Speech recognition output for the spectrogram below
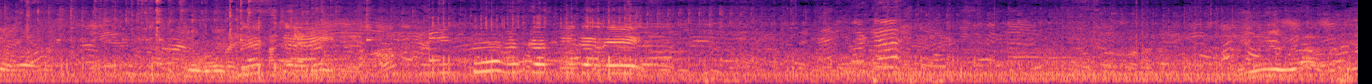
Itu akan kita. You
